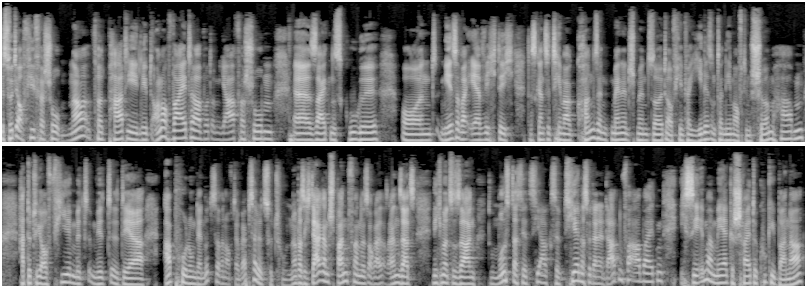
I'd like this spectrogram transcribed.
es wird ja auch viel verschoben. Ne? Third Party lebt auch noch weiter, wird um Jahr verschoben äh, seitens Google. Und mir ist aber eher wichtig, das ganze Thema Consent Management sollte auf jeden Fall jedes Unternehmen auf dem Schirm haben. Hat natürlich auch viel mit, mit der Abholung der Nutzerin auf der Webseite zu tun. Ne? Was ich da ganz spannend fand, ist auch als Ansatz, nicht mal zu sagen, du musst musst das jetzt hier akzeptieren, dass wir deine Daten verarbeiten. Ich sehe immer mehr gescheite Cookie-Banner,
